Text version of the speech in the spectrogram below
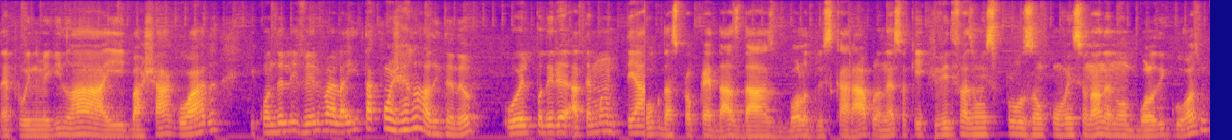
né? Para o inimigo ir lá e baixar a guarda. E quando ele vê, ele vai lá e está congelado, entendeu? Ou ele poderia até manter um pouco das propriedades das bolas do escarábula, né? Só que em vez de fazer uma explosão convencional, né? Numa bola de gosmo,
